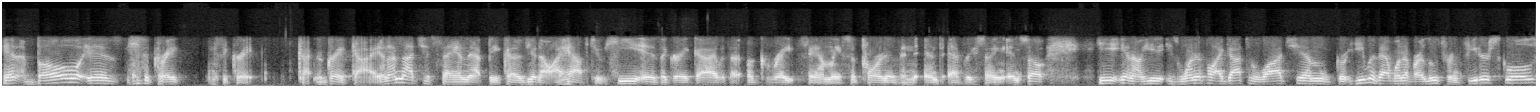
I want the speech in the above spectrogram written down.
Yeah, Bowe is he's a great he's a great a great guy. And I'm not just saying that because, you know, I have to. He is a great guy with a, a great family, supportive and, and everything. And so he, you know, he, he's wonderful. I got to watch him. He was at one of our Lutheran feeder schools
